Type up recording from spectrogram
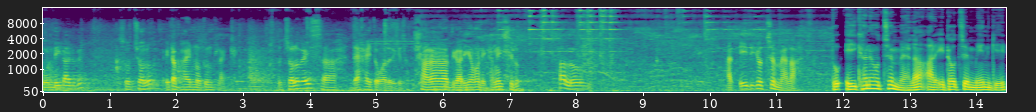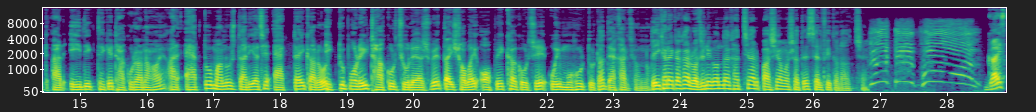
দণ্ডি কাটবে। সো চলো, এটা ভাইয়ের নতুন ফ্ল্যাট তো চলো গাইস দেখাই তোমাদেরকে সারা রাত গাড়ি আমার এখানেই ছিল। হ্যালো আর এইদিকে হচ্ছে মেলা। তো এইখানে হচ্ছে মেলা আর এটা হচ্ছে মেন গেট আর এই দিক থেকে ঠাকুর আনা হয়। আর এত মানুষ দাঁড়িয়ে আছে একটাই কারণ, একটু পরেই ঠাকুর চলে আসবে, তাই সবাই অপেক্ষা করছে ওই মুহূর্তটা দেখার জন্য। এইখানে কাকা রজনীগন্ধা খাচ্ছে আর পাশে আমার সাথে সেলফি তোলা হচ্ছে। গাইস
